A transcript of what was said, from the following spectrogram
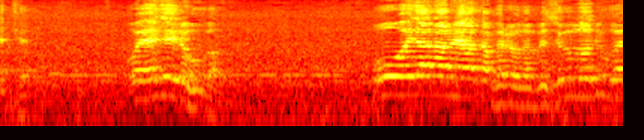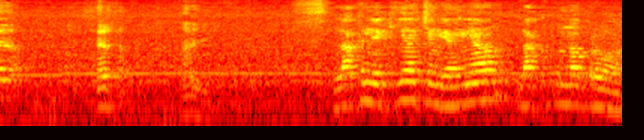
ਇੱਥੇ ਉਹ ਇਹ ਜਿਹਾ ਹੀ ਰਹੂਗਾ। ਉਹ ਇਹਦਾ ਨਾ ਰਿਹਾ ਤਾਂ ਫਿਰ ਉਹਦਾ ਮਿਸਯੂਜ਼ ਹੋ ਜੂਗਾ ਇਹਦਾ ਫਿਰ ਤਾਂ ਹਾਂਜੀ। ਲੱਖ ਨੇਕੀਆਂ ਚੰਗਿਆਈਆਂ ਲੱਖ ਪੁੰਨਾ ਪ੍ਰਵਾਨ।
